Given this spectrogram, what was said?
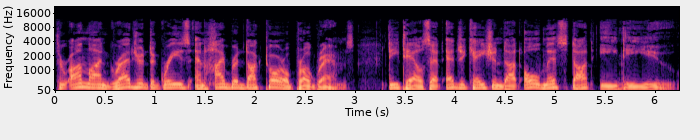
through online graduate degrees and hybrid doctoral programs. Details at education.olemiss.edu.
